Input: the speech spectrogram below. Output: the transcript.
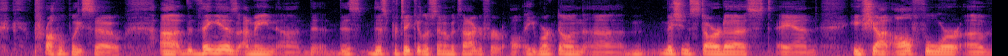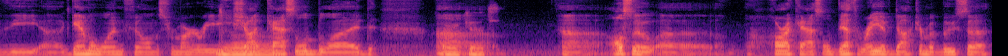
Probably so. Uh, the thing is, I mean, uh, the, this this particular cinematographer, he worked on uh, Mission Stardust, and he shot all four of the uh, Gamma One films for Margheriti. He shot Oh. Castle of Blood. Very good. Uh, also, uh, Horror Castle, Death Ray of Doctor Mabuse.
